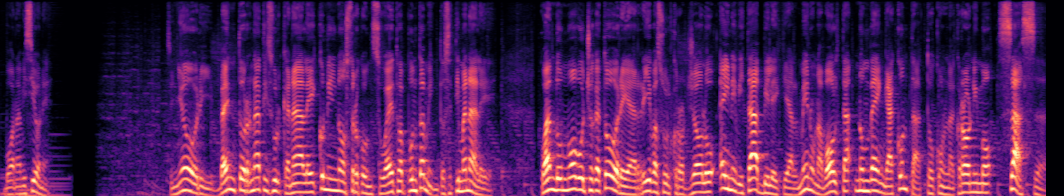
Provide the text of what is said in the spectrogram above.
Buona visione! Signori, bentornati sul canale con il nostro consueto appuntamento settimanale. Quando un nuovo giocatore arriva sul crogiolo è inevitabile che almeno una volta non venga a contatto con l'acronimo SAS.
